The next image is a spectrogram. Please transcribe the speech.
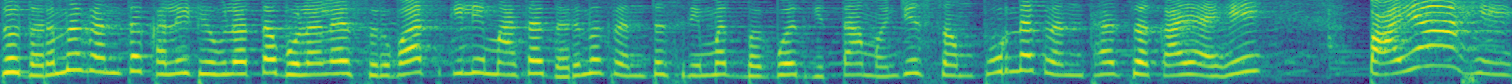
जो धर्मग्रंथ खाली ठेवला तर बोलायला सुरुवात केली. माझा धर्मग्रंथ श्रीमद भगवद्गीता म्हणजे संपूर्ण ग्रंथाचं काय आहे? पाया आहे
